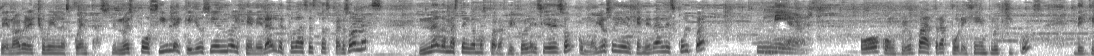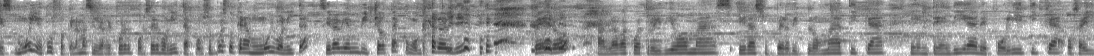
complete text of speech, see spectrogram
de no haber hecho bien las cuentas. No es posible que yo siendo el general de todas estas personas, nada más tengamos para frijoles y eso, como yo soy el general, es culpa mía. O con Cleopatra, por ejemplo, chicos, de que es muy injusto que nada más se le recuerde por ser bonita. Por supuesto que era muy bonita, si era bien bichota como Carol G, pero hablaba cuatro idiomas, era súper diplomática, entendía de política, o sea, y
